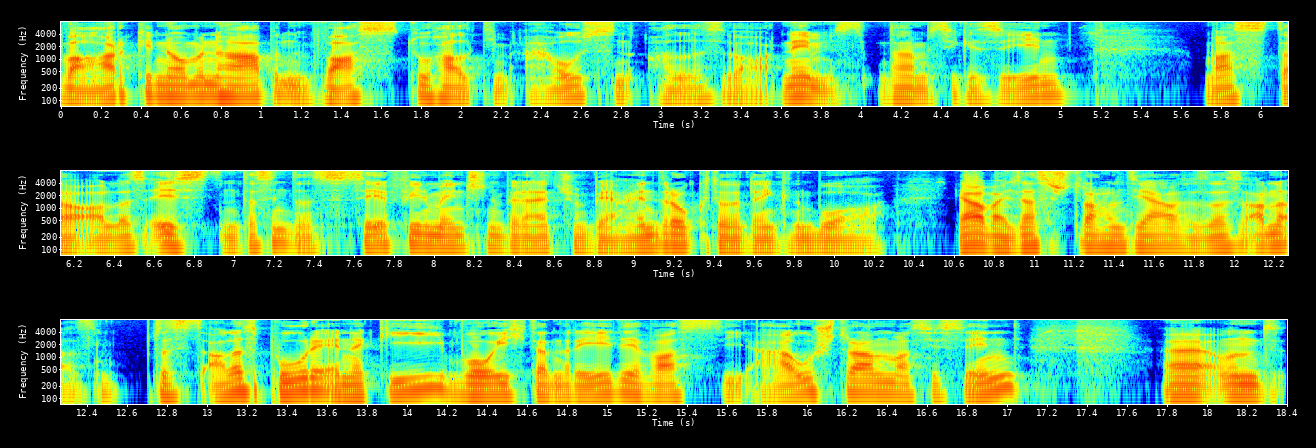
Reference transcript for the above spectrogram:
wahrgenommen haben, was du halt im Außen alles wahrnimmst. Und dann haben sie gesehen, was da alles ist. Und da sind dann sehr viele Menschen bereits schon beeindruckt oder denken, boah, ja, weil das strahlen sie aus. Also das ist, alles, das ist alles pure Energie, wo ich dann rede, was sie ausstrahlen, was sie sind. Äh, und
